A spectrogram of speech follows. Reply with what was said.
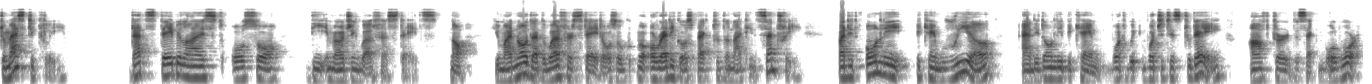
Domestically, that stabilized also the emerging welfare states. Now, you might know that the welfare state also already goes back to the 19th century, but it only became real and it only became what, we, what it is today after the Second World War.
